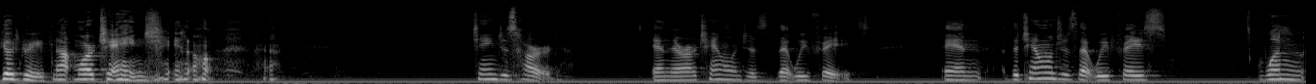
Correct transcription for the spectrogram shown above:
good grief, not more change, you know. change is hard, and there are challenges that we face. And the challenges that we face when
